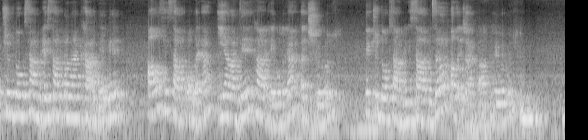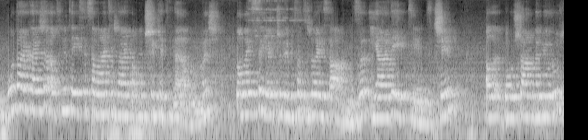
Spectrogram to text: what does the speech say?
391 hesaplanan KDV alt hesap olarak iade KDV olarak açıyoruz. 391 hesabı da alacaklandırıyoruz. Burada arkadaşlar Atıncı Tekstil Sanayi Ticaret Anonim Şirketi'nden alınmış. Dolayısıyla 320 satıcılar hesabımızı iade ettiğimiz için borçlandırıyoruz.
